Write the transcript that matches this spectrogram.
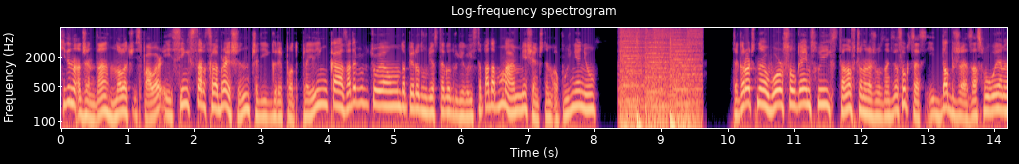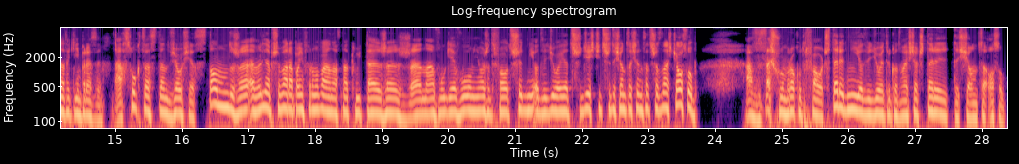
Hidden Agenda, Knowledge is Power i SingStar Celebration, czyli gry pod Playlinka, zadebiutują dopiero 22 listopada po małym miesięcznym opóźnieniu. Tegoroczne Warsaw Games Week stanowczo należy uznać za sukces i dobrze, zasługujemy na takie imprezy. A sukces ten wziął się stąd, że Ewelina Przywara poinformowała nas na Twitterze, że na WGW, mimo że trwało 3 dni, odwiedziło je 33 716 osób a w zeszłym roku trwało 4 dni i odwiedziło je tylko 24 tysiące osób,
